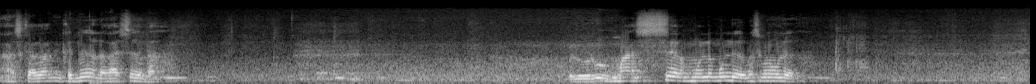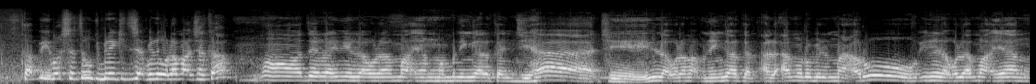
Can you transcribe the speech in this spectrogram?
Ha, Sekarang kena dah rasa lah Peluru. Masa mula-mula Masa mula-mula Tapi masa tu Bila kita bila ulama cakap Oh adalah inilah ulama yang meninggalkan jihad Cik, Inilah ulama meninggalkan Al-amru bil ma'ruf. Inilah ulama yang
